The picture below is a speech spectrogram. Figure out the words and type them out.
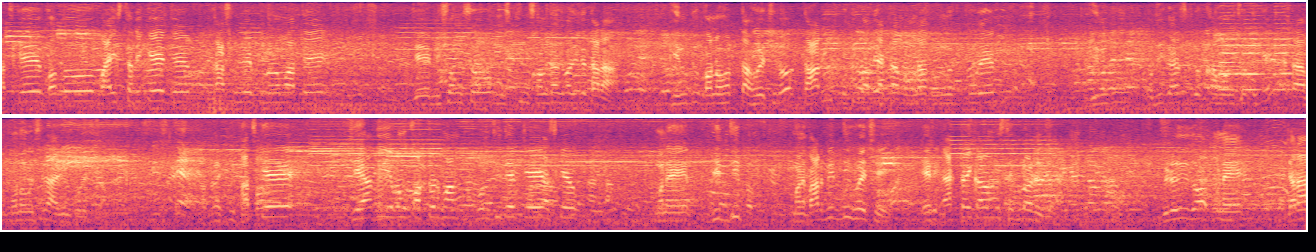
আজকে গত বাইশ তারিখে যে কাশ্মীরের পুলওয়ামাতে যে নৃশংস মুসলিম সন্ত্রাসবাদীদের দ্বারা হিন্দু গণহত্যা হয়েছিল তারই প্রতিবাদে একটা আমরা গণপুরের হিন্দু অধিকার সুরক্ষা মঞ্চ থেকে একটা মনোমিছিল আয়োজন করেছিলাম। আজকে জেহাদি এবং কট্টরপন্থীদের যে আজকে মানে বৃদ্ধি মানে বার বৃদ্ধি হয়েছে, এর একটাই কারণ সেকুলারিজম বিরোধী দল মানে যারা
